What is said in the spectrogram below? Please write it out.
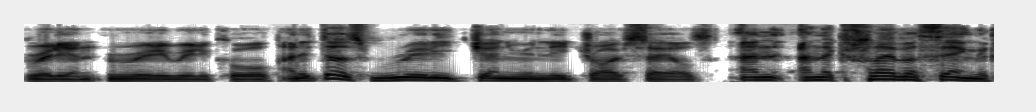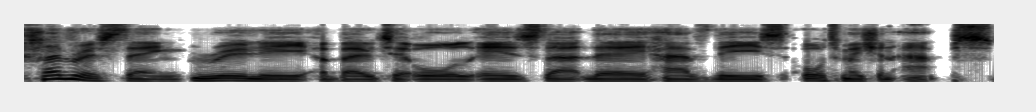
brilliant, really, really cool. And it does really genuinely drive sales. And, and the clever thing, the cleverest thing really about it all is that they have these automation apps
